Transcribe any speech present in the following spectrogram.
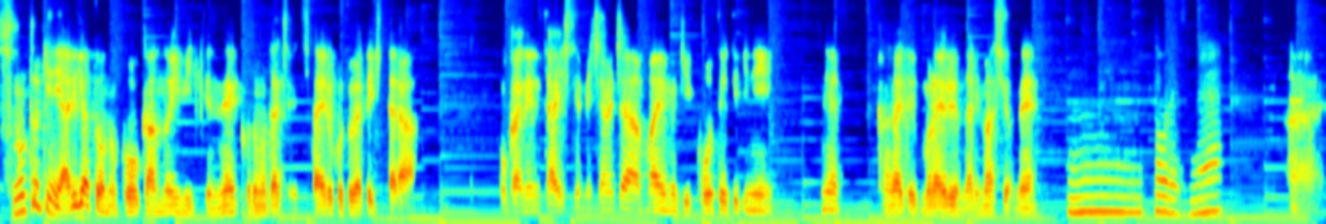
その時にありがとうの交換の意味ってね、子供たちに伝えることができたら、お金に対してめちゃめちゃ前向き、肯定的にね、考えてもらえるようになりますよね。うーん、そうですね。はい。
